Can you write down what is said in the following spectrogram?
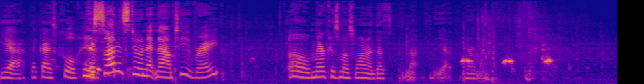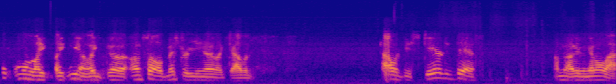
Yeah, that guy's cool. His son's doing it now too, right? Oh, America's Most Wanted. That's not. Yeah, never mind. Well, like, like you know, like uh, unsolved mystery. You know, like I would, I would be scared to death. I'm not even gonna lie.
